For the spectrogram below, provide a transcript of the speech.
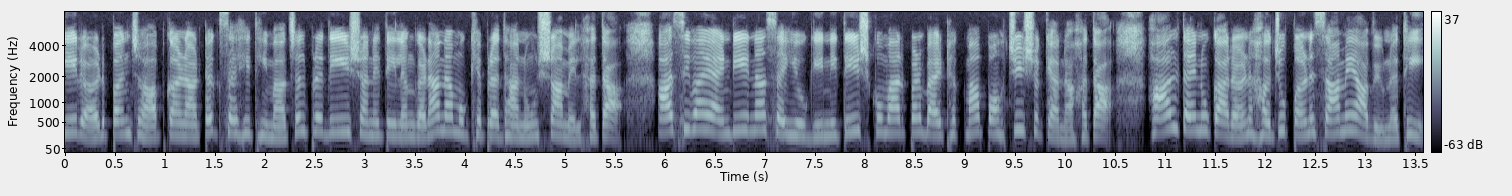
કેરળ, પંજાબ, કર્ણાટક સહિત હિમાચલ પ્રદેશ અને તેલંગાણાના મુખ્યપ્રધાનો સામેલ હતા. આ સિવાય એનડીએના સહયોગી નીતિશ કુમાર પણ બેઠકમાં પહોંચી શક્યા ન હતા. હાલ તેનું કારણ હજુ પણ સામે આવ્યું નથી.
